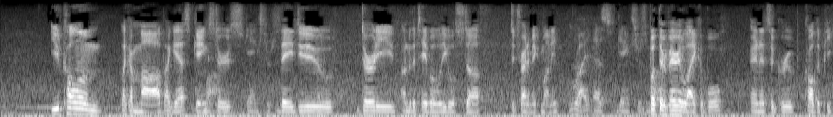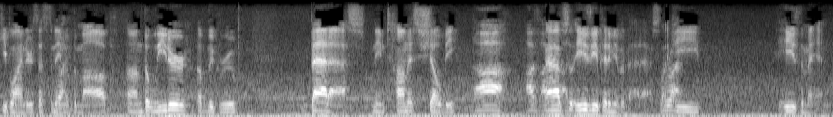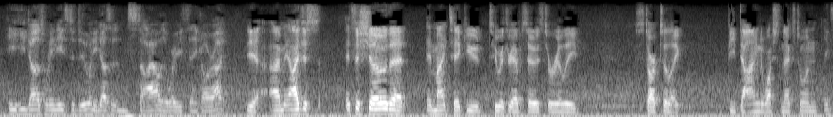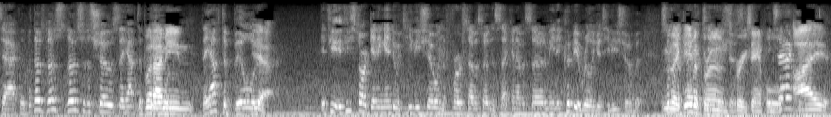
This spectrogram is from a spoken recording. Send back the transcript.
You'd call them like a mob, I guess, gangsters. Mob, Gangsters. They do dirty, under the table illegal stuff to try to make money. right as gangsters. But they're very likable, and it's a group called the Peaky Blinders. That's the name Right. of the mob. Um, the leader of the group, badass, named Thomas Shelby. ah. I've, I've, Absolutely, he's the epitome of a badass. Like Right. he, he's the man. He he does what he needs to do, and he does it in style to where you think, all right, Yeah, I mean, I just, it's a show that it might take you two or three episodes to really start to like be dying to watch the next one. exactly. But those those those are the shows they have to. But build. I mean, they have to build. yeah, If you if you start getting into a TV show in the first episode and the second episode, I mean, it could be a really good TV show, but I mean, like Game of Thrones, for example. Exactly. I,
